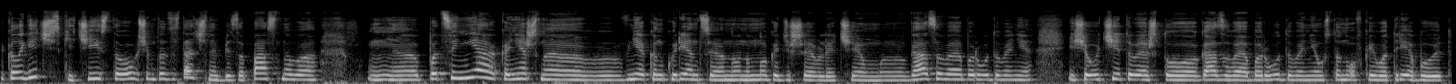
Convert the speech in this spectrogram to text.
экологически чистого, общем-то, достаточно безопасного. Э, По цене, конечно, вне конкуренции оно намного дешевле, чем э, газовое оборудование. Еще учитывая, что газовое оборудование, установка его требует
